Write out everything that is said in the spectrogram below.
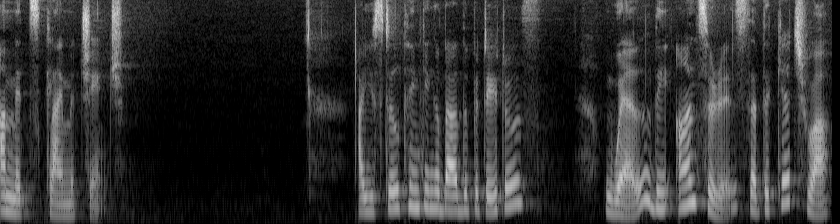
amidst climate change. Are you still thinking about the potatoes? Well, the answer is that the Quechua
